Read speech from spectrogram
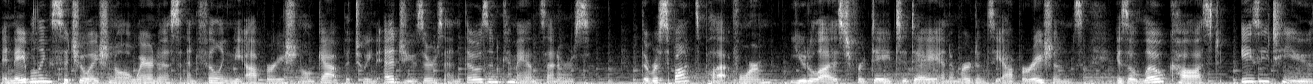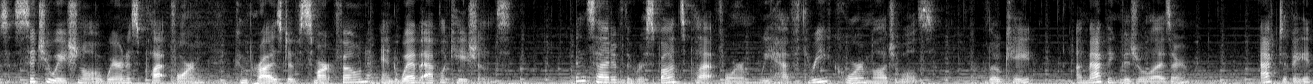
Enabling situational awareness and filling the operational gap between edge users and those in command centers. The Response platform, utilized for day to day and emergency operations, is a low cost, easy to use situational awareness platform comprised of smartphone and web applications. Inside of the Response platform, we have three core modules Locate, a mapping visualizer, Activate,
